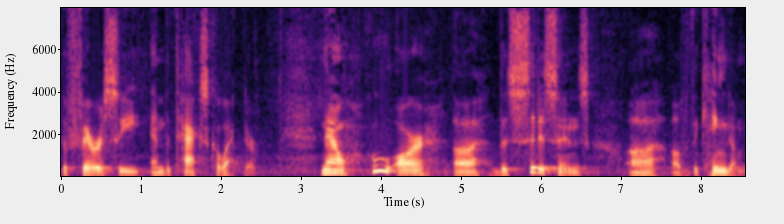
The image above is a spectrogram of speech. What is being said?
the Pharisee and the tax collector. Now, who are uh, the citizens uh, of the kingdom?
